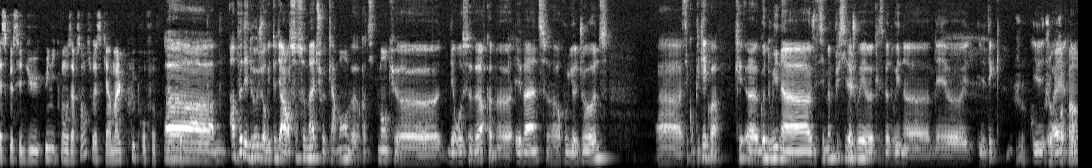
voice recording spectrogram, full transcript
Est-ce que c'est dû uniquement aux absences ou est-ce qu'il y a un mal plus profond euh, Un peu des deux, j'ai envie de te dire. Alors sur ce match, clairement, quand il te manque des receveurs comme Evans, Julio Jones, euh, c'est compliqué quoi. Euh, Godwin, je sais même plus s'il a joué euh, Chris Godwin, mais il était. Je, crois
